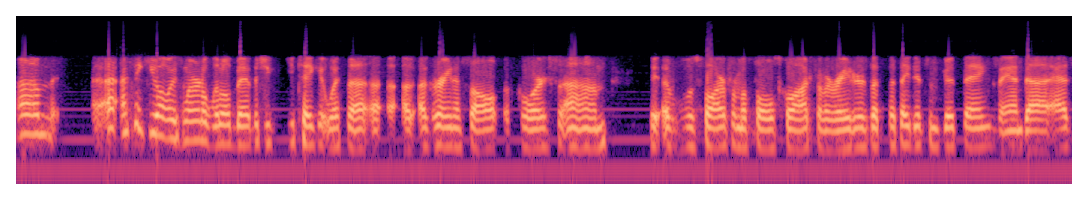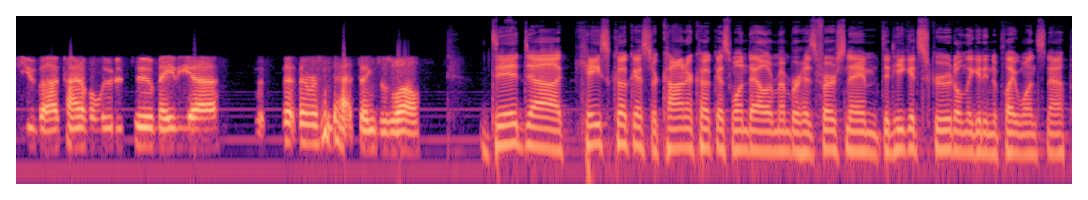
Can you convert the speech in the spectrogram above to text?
Um, I, I think you always learn a little bit, but you, you take it with a, a, a grain of salt, of course. Um, it was far from a full squad for the Raiders, but but they did some good things, and uh, as you've uh, kind of alluded to, maybe uh, th- there were some bad things as well. Did uh, Case Cookus or Connor Cookus, one day I'll remember his first name, did he get screwed only getting to play one snap?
